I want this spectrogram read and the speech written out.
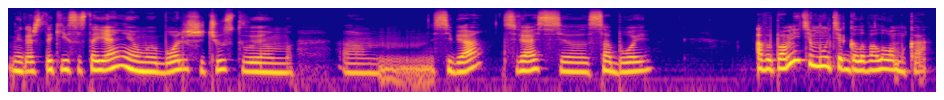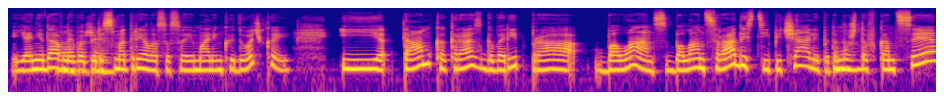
Мне кажется, такие состояния мы больше чувствуем эм, себя, связь э, с собой, а вы помните мультик «Головоломка»? Я недавно О, его обожаю. пересмотрела со своей маленькой дочкой, и там как раз говорит про баланс, баланс радости и печали, потому да. что в конце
